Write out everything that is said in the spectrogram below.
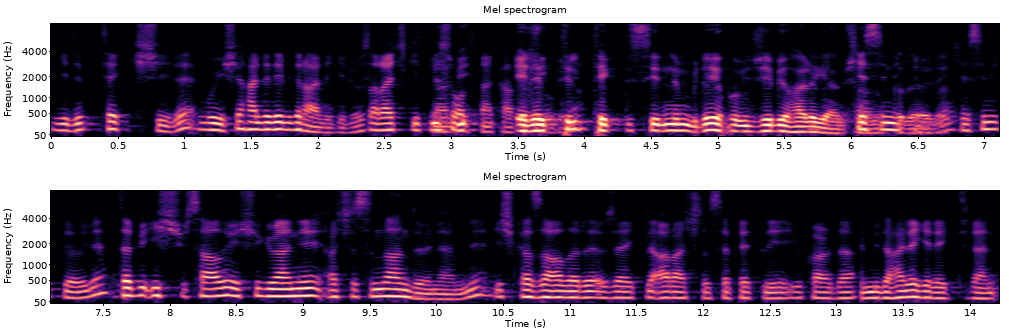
gidip tek kişiyle bu işi halledebilir hale geliyoruz. Araç gitmesi Yani ortadan kalkmış elektrik oluyor. teknisyeninin bile yapabileceği bir hale gelmiş. Kesinlikle öyle. Kesinlikle öyle. Tabii iş sağlığı ve işçi güvenliği açısından da önemli. İş kazaları özellikle araçlı, sepetli, yukarıda müdahale gerektiren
